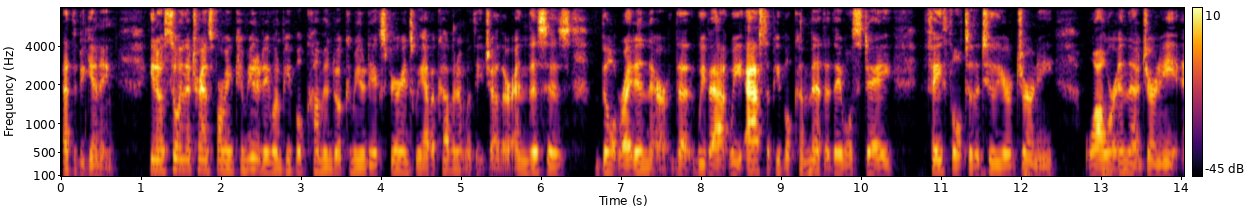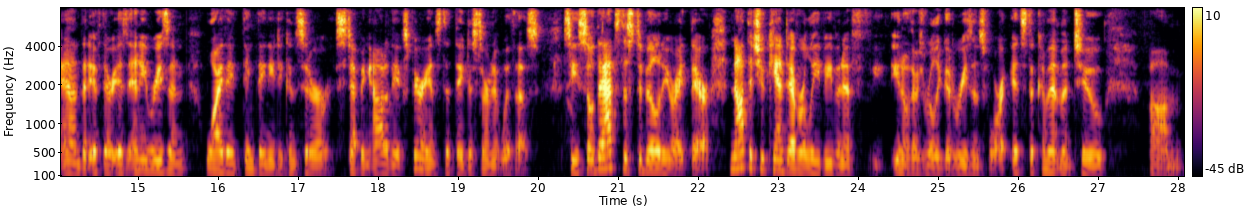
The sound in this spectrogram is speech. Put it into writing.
at the beginning. You know, so in the transforming community, when people come into a community experience, we have a covenant with each other, and this is built right in there. That we've at, we ask that people commit that they will stay faithful to the two year journey while we're in that journey, and that if there is any reason why they think they need to consider stepping out of the experience, that they discern it with us. See, so that's the stability right there. Not that you can't ever leave, even if you know there's really good reasons for it. It's the commitment to um,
